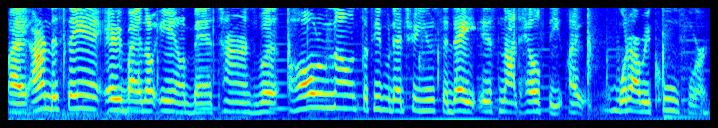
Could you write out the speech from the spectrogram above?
Like, I understand everybody don't end on bad terms, but holding on to people that you used to date is not healthy. Like, what are we cool for?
